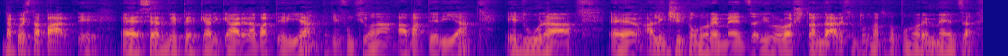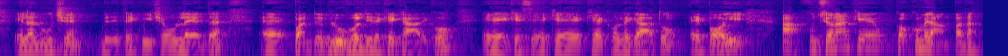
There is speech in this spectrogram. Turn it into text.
Da questa parte eh, serve per caricare la batteria, perché funziona a batteria e dura eh, all'incirca un'ora e mezza. Io l'ho lasciato andare, sono tornato dopo un'ora e mezza e la luce, vedete qui c'è un LED, eh, quando è blu vuol dire che è carico, e che, se, che, che, è collegato e poi ah, funziona anche come lampada.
